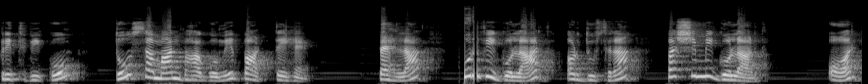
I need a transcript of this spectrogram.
पृथ्वी को दो समान भागों में बांटते हैं। पहला, पूर्वी गोलार्ध और दूसरा, पश्चिमी गोलार्ध। और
